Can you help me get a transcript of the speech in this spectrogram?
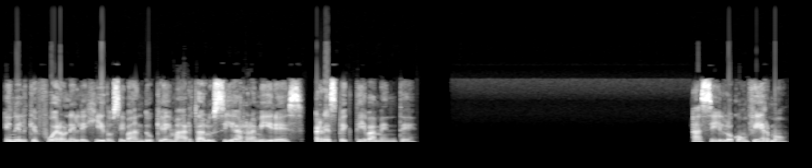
en el que fueron elegidos Iván Duque y Marta Lucía Ramírez, respectivamente. Así lo confirmó,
